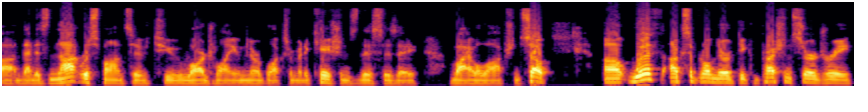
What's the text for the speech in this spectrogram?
uh, that is not responsive to large volume nerve blocks or medications, this is a viable option. So uh, with occipital nerve decompression surgery,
